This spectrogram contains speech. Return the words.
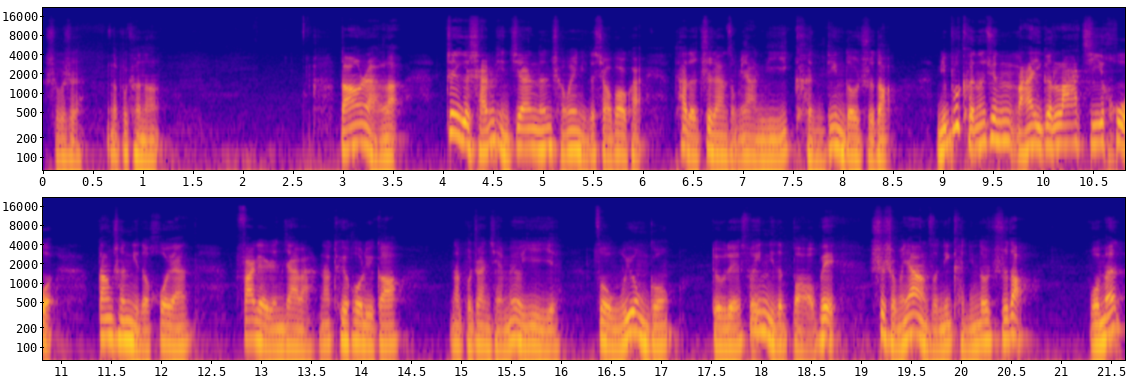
是不是？那不可能。当然了，这个产品既然能成为你的小爆款，它的质量怎么样，你肯定都知道。你不可能去拿一个垃圾货当成你的货源发给人家吧？那退货率高，那不赚钱，没有意义，做无用功，对不对？所以你的宝贝是什么样子，你肯定都知道。我们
